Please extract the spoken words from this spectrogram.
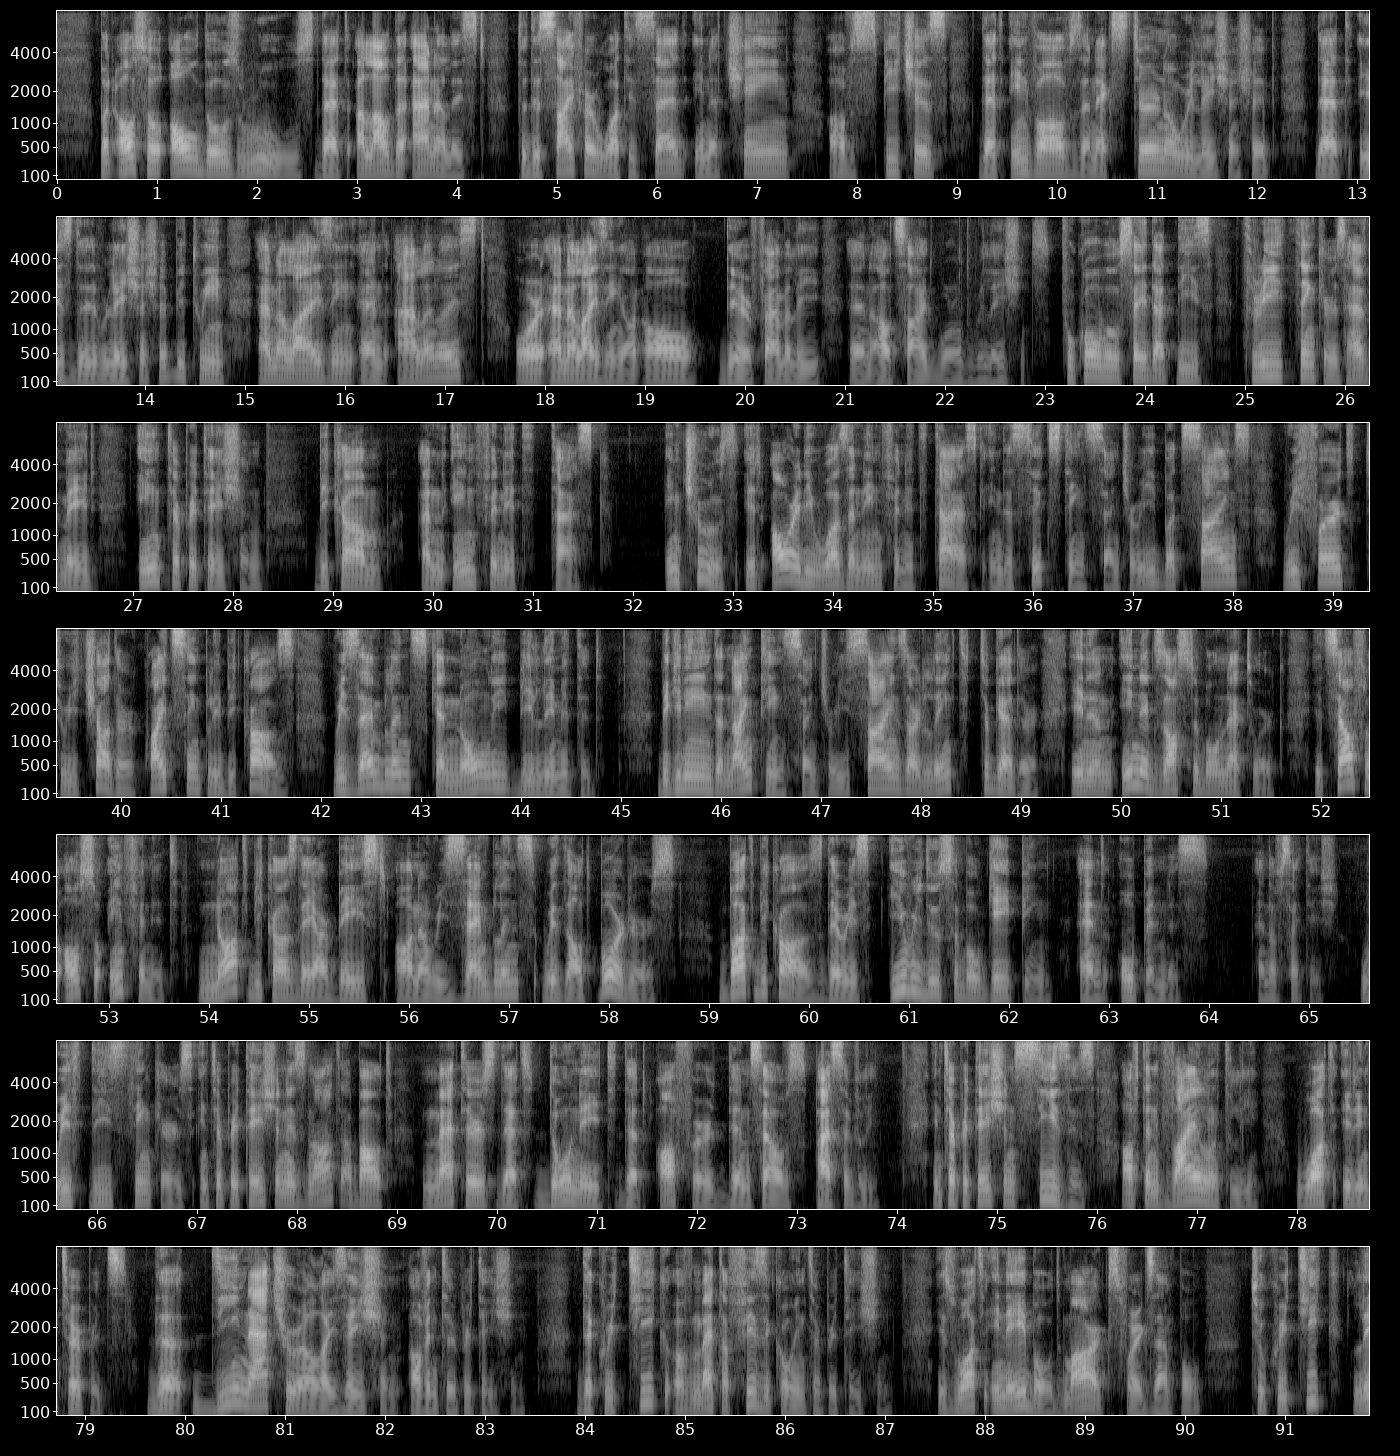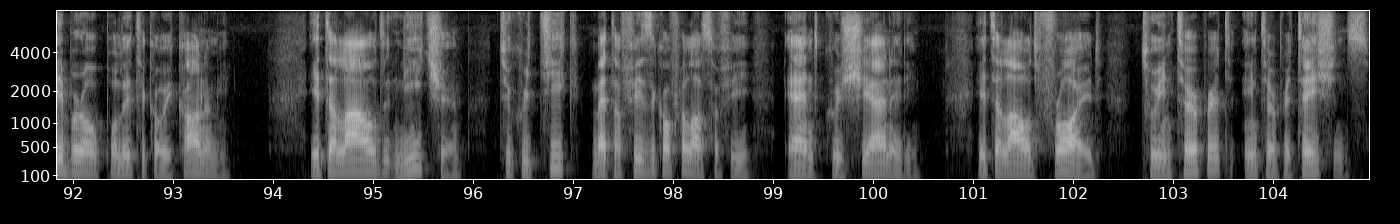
but also all those rules that allow the analyst to decipher what is said in a chain of speeches that involves an external relationship that is the relationship between analysand and analyst or analysand on all their family and outside world relations. Foucault will say that these three thinkers have made interpretation become an infinite task. In truth, it already was an infinite task in the 16th century, but signs referred to each other quite simply because resemblance can only be limited. Beginning in the 19th century, signs are linked together in an inexhaustible network, itself also infinite, not because they are based on a resemblance without borders, but because there is irreducible gaping and openness. End of citation. With these thinkers, interpretation is not about matters that donate, that offer themselves passively interpretation seizes, often violently, what it interprets. The denaturalization of interpretation, the critique of metaphysical interpretation, is what enabled Marx, for example, to critique liberal political economy. It allowed Nietzsche to critique metaphysical philosophy and Christianity. It allowed Freud to interpret interpretations,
